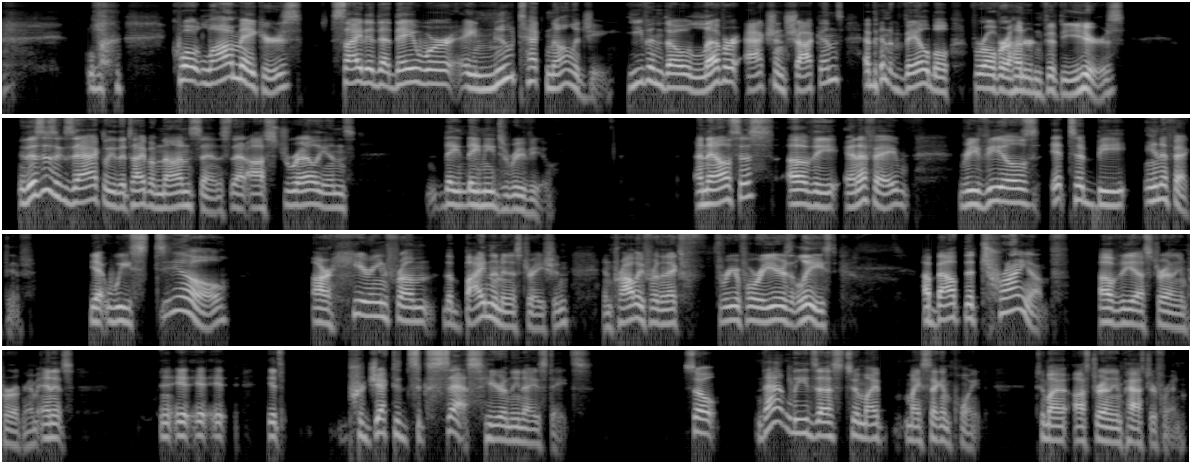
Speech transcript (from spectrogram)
Quote, lawmakers cited that they were a new technology, even though lever action shotguns have been available for over 150 years. This is exactly the type of nonsense that Australians they, they need to review. Analysis of the NFA reveals it to be ineffective. Yet we still are hearing from the Biden administration, and probably for the next three or four years at least, about the triumph of the Australian program and its it, it, it its projected success here in the United States. So that leads us to my my second point, to my Australian pastor friend.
